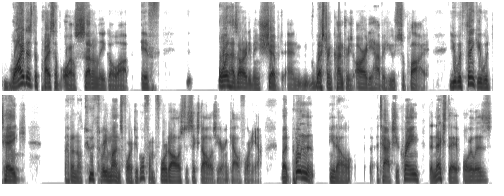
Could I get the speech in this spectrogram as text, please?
Why does the price of oil suddenly go up if oil has already been shipped and Western countries already have a huge supply? You would think it would take, I don't know, two, three months for it to go from $4 to $6 here in California. But Putin, you know, attacks Ukraine. The next day, oil is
